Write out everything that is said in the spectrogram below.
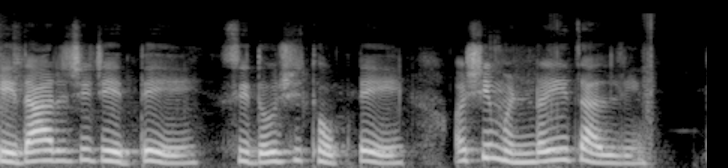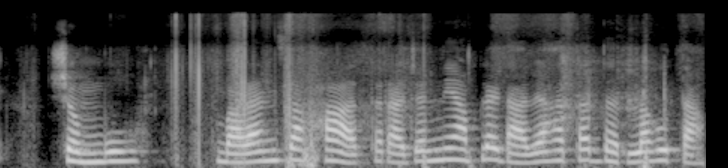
केदारजी जेते सिदोजी थोपटे अशी मंडळी चालली. शंभू बाळांचा हात राजांनी आपल्या डाव्या हातात धरला होता.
